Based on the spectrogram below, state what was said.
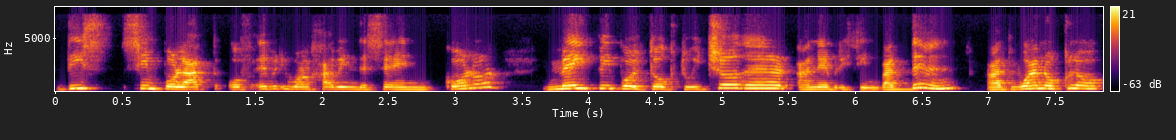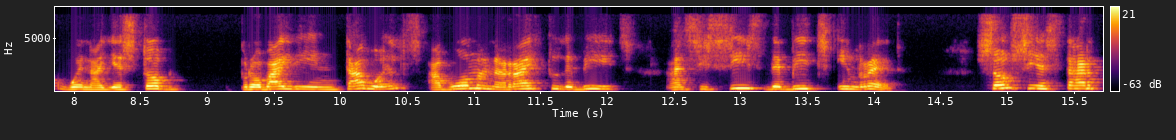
this simple act of everyone having the same color made people talk to each other and everything. But then at one o'clock, when I stopped providing towels, a woman arrived to the beach and she sees the beach in red. So she started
